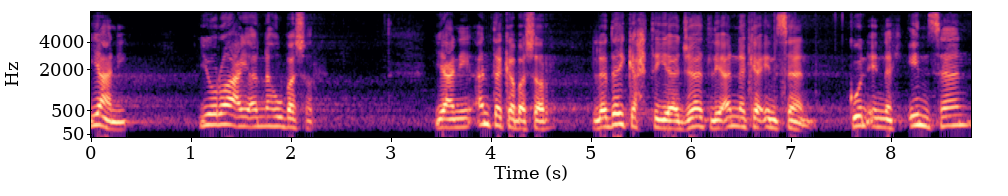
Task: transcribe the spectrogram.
يعني يراعي أنه بشر. يعني أنت كبشر لديك احتياجات لأنك إنسان. كن إنك إنسان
